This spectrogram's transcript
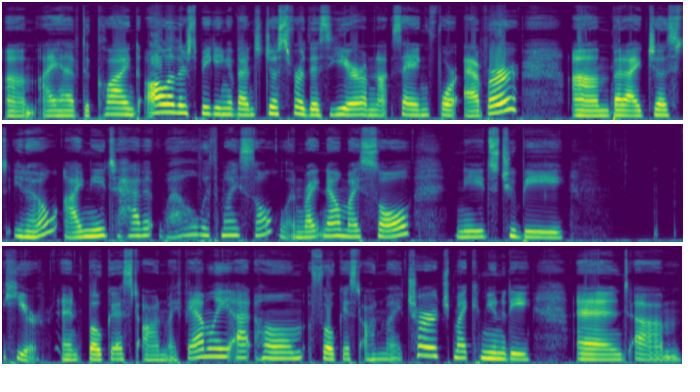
Um, i have declined all other speaking events just for this year. I'm not saying forever um, but i just you know i need to have it well with my soul. And right now my soul needs to be here and focused on my family at home, focused on my church, my community, and um,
